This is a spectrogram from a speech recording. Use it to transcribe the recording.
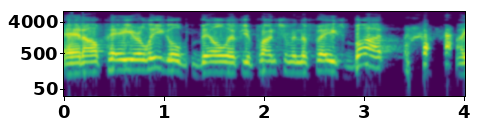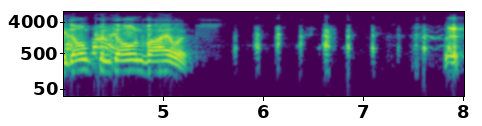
And I'll pay your legal bill if you punch him in the face, but I don't But- condone violence.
